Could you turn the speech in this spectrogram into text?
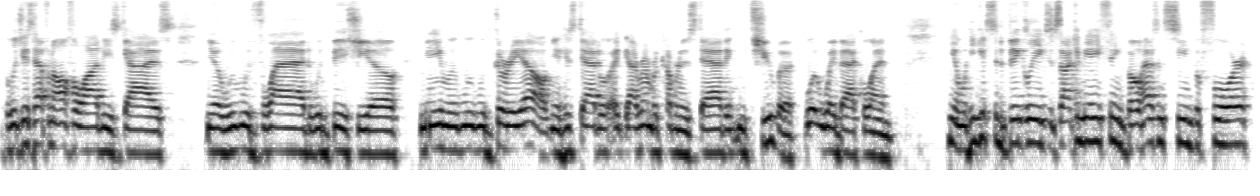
Blue Jays have an awful lot of these guys, you know, with, with Vlad, with Biggio, I mean, with, with Gurriel. You know, his dad, I remember covering his dad in Cuba way back when. You know, when he gets to the big leagues, it's not going to be anything Bo hasn't seen before.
